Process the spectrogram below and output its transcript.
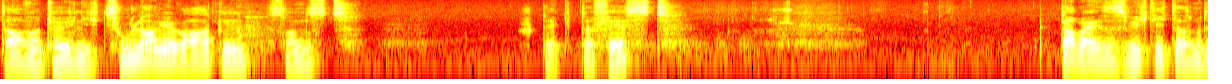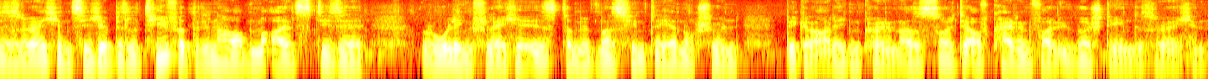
Darf natürlich nicht zu lange warten, sonst steckt er fest. Dabei ist es wichtig, dass wir das Röhrchen sicher ein bisschen tiefer drin haben, als diese Rollingfläche ist, damit wir es hinterher noch schön begradigen können. Also es sollte auf keinen Fall überstehen, das Röhrchen.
